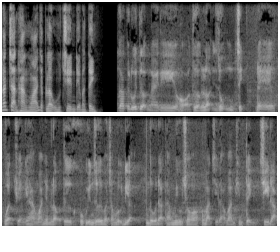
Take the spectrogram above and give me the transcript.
ngăn chặn hàng hóa nhập lậu trên địa bàn tỉnh. Các cái đối tượng này thì họ thường lợi dụng dịch để vận chuyển cái hàng hóa nhập lậu từ khu vực biên giới vào trong nội địa. Chúng tôi đã tham mưu cho ban chỉ đạo ban chính tỉnh chỉ đạo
